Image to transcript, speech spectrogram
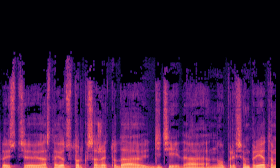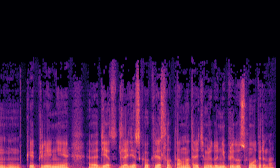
То есть остается только сажать туда детей, да, но при всем при этом крепление для детского кресла там на третьем ряду не предусмотрено.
